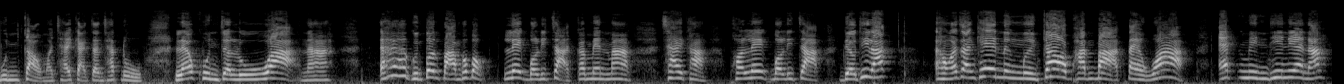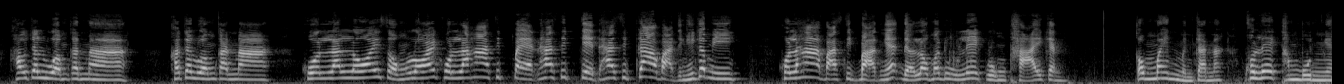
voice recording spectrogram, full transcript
บุญเก่ามาใช้กับอาจารย์ชัดดู แล้วคุณจะรู้ว่านะคะอ่าคุณต้นปาล์มเขาบอกเลขบริจาคก็แม่นมาก ใช่ค่ะ เพราะเลขบริจาคเดี๋ยวที่รักของอาจารย์เคหนึ่งหมื่นเก้าพันบาท แต่ว่าแอดมินที่เนี่ยนะเขาจะรวมกันมาเขาจะรวมกันมา คนละร้อยสองร้อยคนละห้าสิบแปดห้าสิบเจ็ดห้าสิบเก้าบาทอย่างนี้ก็มีคนละห้าบาทสิบาทเนี้ยเดี๋ยวเรามาดูเลขลงท้ายกัน ก็แม่นเหมือนกันนะเพราะเลขทำบุญไง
